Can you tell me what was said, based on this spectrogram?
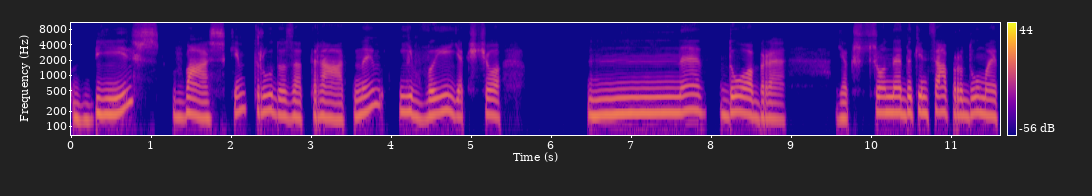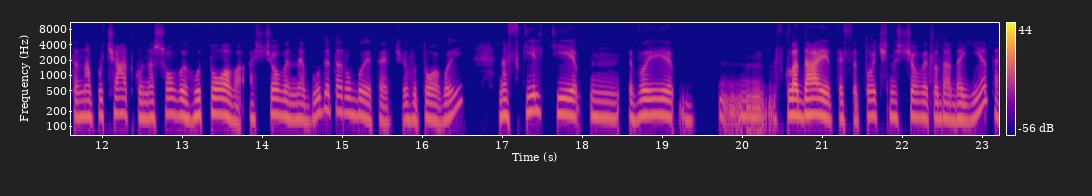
більш важким, трудозатратним, і ви, якщо не добре, якщо не до кінця продумаєте на початку, на що ви готова, а що ви не будете робити, чи готовий, наскільки ви вкладаєтеся точно, що ви туди даєте,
